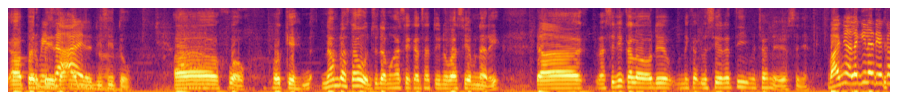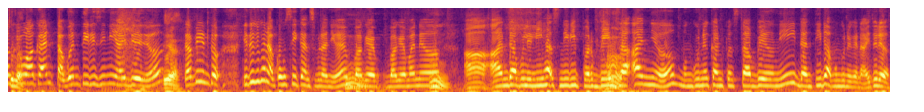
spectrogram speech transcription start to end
uh, perbezaannya Perbezaan. di situ. Uh, wow. Okey, N- 16 tahun sudah menghasilkan satu inovasi yang menarik. Uh, rasanya kalau dia meningkat usia nanti macam mana rasanya? Banyak lagi lah dia akan Itulah. keluarkan Tak berhenti di sini ideanya Ya. Tapi untuk Kita juga nak kongsikan sebenarnya eh, baga- Bagaimana Hmm. uh, Anda boleh lihat sendiri Perbezaannya Menggunakan penstabil ni Dan tidak menggunakan ah, Itu dia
